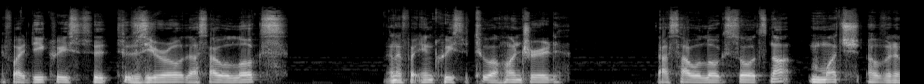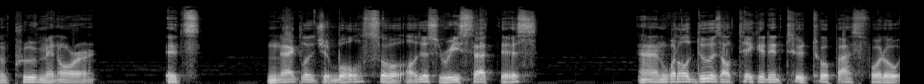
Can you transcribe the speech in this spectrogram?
If I decrease it to zero, that's how it looks. And if I increase it to 100, that's how it looks. So it's not much of an improvement or it's negligible. So I'll just reset this. And what I'll do is I'll take it into Topaz Photo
